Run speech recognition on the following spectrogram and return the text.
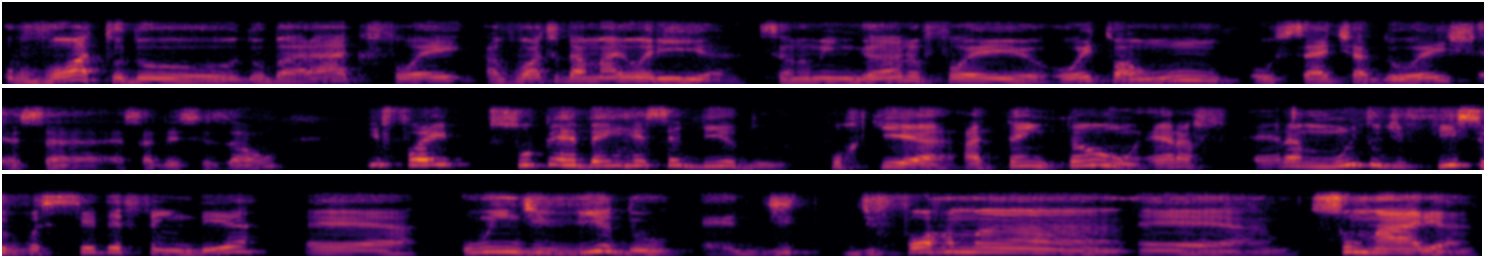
o voto do, do Barack foi a voto da maioria. Se eu não me engano, foi 8 a 1 ou 7 a 2 essa, essa decisão e foi super bem recebido, porque até então era, era muito difícil você defender é, o indivíduo é, de, de forma é, sumária,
